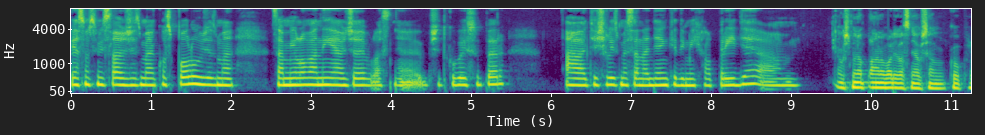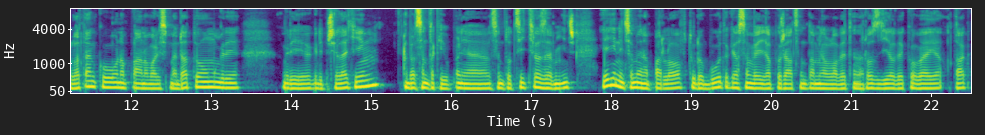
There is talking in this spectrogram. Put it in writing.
ja som si myslela, že sme ako spolu, že sme zamilovaní a že vlastne všetko bude super. A tešili sme sa na deň, kedy Michal príde a A už jsme naplánovali, vlastně já už jsem koupil letenku, naplánovali jsme datum, kdy, kdy, kdy přiletím. Byl jsem taky úplně, jsem to cítil zevnitř. Jediné, co mě napadlo v tu dobu, tak já jsem věděl, pořád jsem tam měl v hlavě ten rozdíl věkový a tak,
